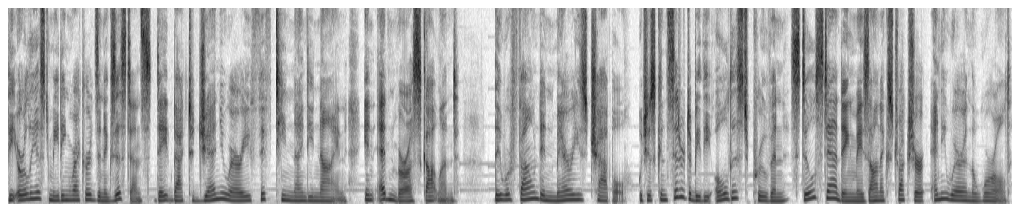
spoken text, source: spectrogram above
The earliest meeting records in existence date back to January 1599 in Edinburgh, Scotland. They were found in Mary's Chapel, which is considered to be the oldest proven, still standing Masonic structure anywhere in the world.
